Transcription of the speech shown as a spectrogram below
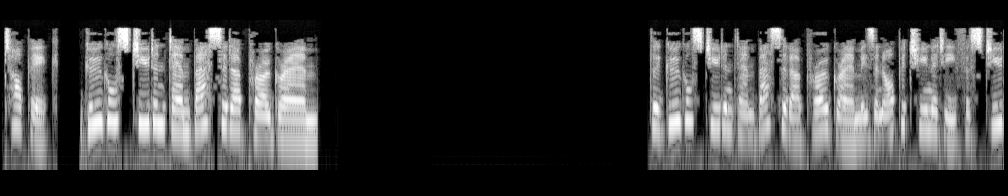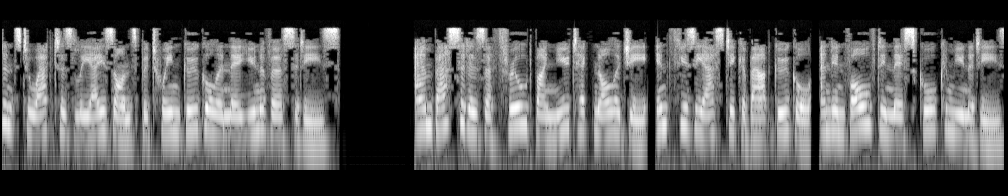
Topic: Google Student Ambassador Program. The Google Student Ambassador Program is an opportunity for students to act as liaisons between Google and their universities. Ambassadors are thrilled by new technology, enthusiastic about Google, and involved in their school communities.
